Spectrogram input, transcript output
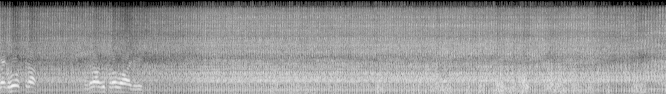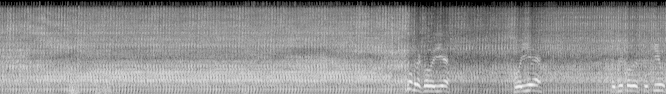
Як гостра, одразу провалюється. Добре, коли є своє, тобі коли хотів,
